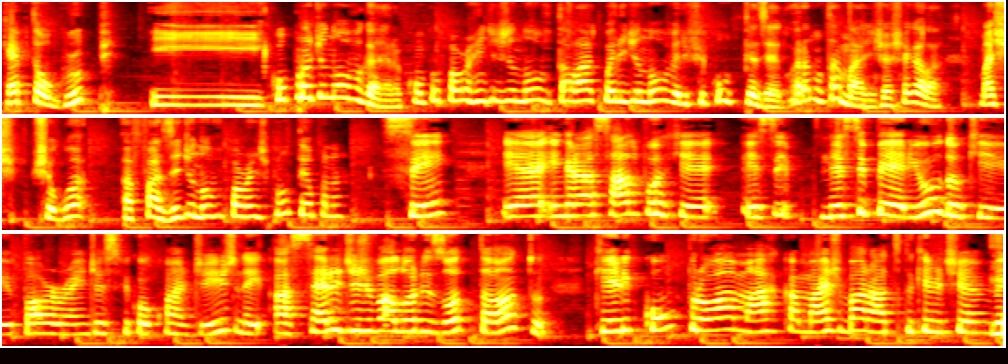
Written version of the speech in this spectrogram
Capital Group e comprou de novo, galera. Comprou o Power Rangers de novo, tá lá com ele de novo. Ele ficou, quer dizer, agora não tá mais, a gente vai chegar lá. Mas chegou a- fazer de novo o Power Rangers por um tempo, né? Sim, e é engraçado porque esse, nesse período que Power Rangers ficou com a Disney, a série desvalorizou tanto que ele comprou a marca mais barato do que ele tinha vendido.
